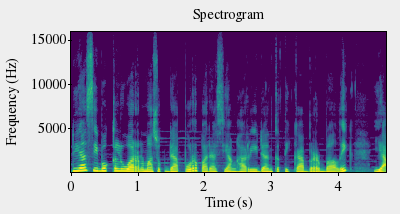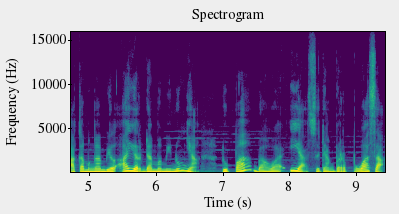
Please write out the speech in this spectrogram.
Dia sibuk keluar masuk dapur pada siang hari dan ketika berbalik, ia akan mengambil air dan meminumnya, lupa bahwa ia sedang berpuasa.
